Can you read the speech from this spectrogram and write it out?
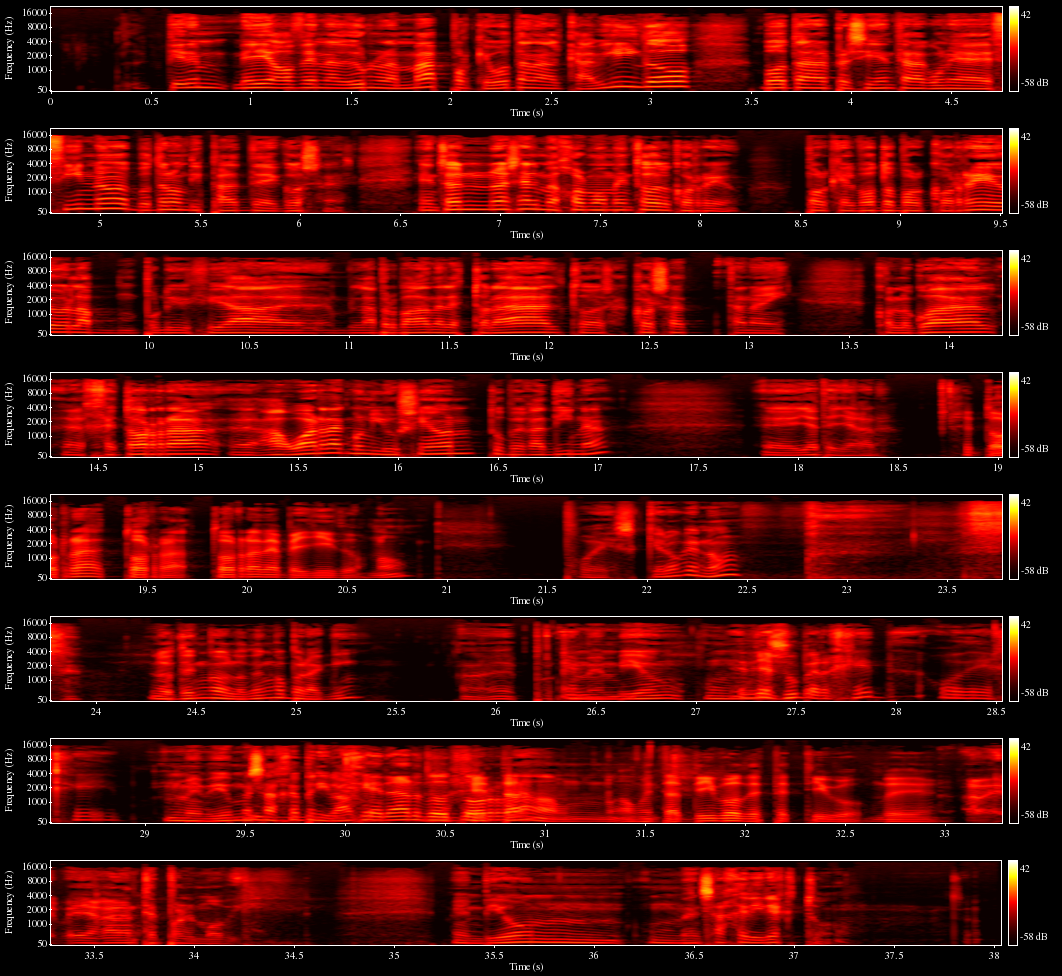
tienen media docena de urnas más porque votan al cabildo, votan al presidente de la comunidad de vecinos, votan un disparate de cosas. Entonces no es el mejor momento del correo. Porque el voto por correo, la publicidad, la propaganda electoral, todas esas cosas están ahí. Con lo cual, eh, Getorra, eh, aguarda con ilusión tu pegatina, eh, ya te llegará. Que Torra, Torra, Torra de apellido, ¿no? Pues creo que no. lo tengo, lo tengo por aquí. A ver, porque me envió un, ¿Es de Supergeta o de G? me envió un mensaje privado. Gerardo Torra. un aumentativo despectivo. De... A ver, voy a llegar antes por el móvil. Me envió un, un mensaje directo.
